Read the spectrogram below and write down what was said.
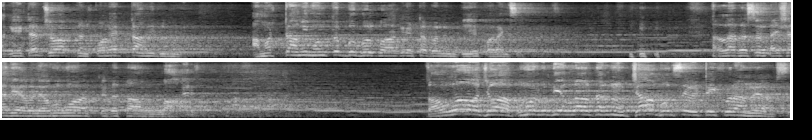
আগে এটার জবাব দেন, পরেরটা আমি দিব না। আমারটা আমি মন্তব্য বলব, আগে এটা বলেন, বিয়ে করাইছে। আল্লাহ রসুল আয়সা দিয়া বলে এটা তো আল্লাহ। আল্লাহ জবাব, উমর রবি আল্লাহ যা বলছে ওইটাই কোরআন হয়ে আসছে।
